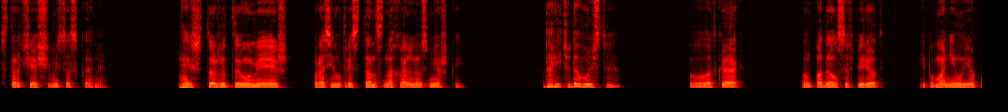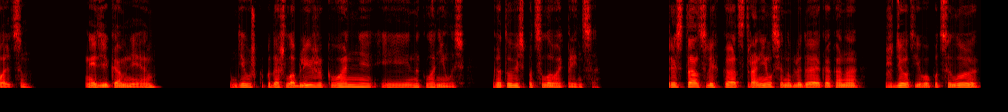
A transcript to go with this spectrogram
с торчащими сосками. «И что же ты умеешь?» — спросил Тристан с нахальной усмешкой. «Дарить удовольствие». «Вот как?» Он подался вперед и поманил ее пальцем. «Иди ко мне». Девушка подошла ближе к ванне и наклонилась, готовясь поцеловать принца. Тристан слегка отстранился, наблюдая, как она ждет его поцелуя,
